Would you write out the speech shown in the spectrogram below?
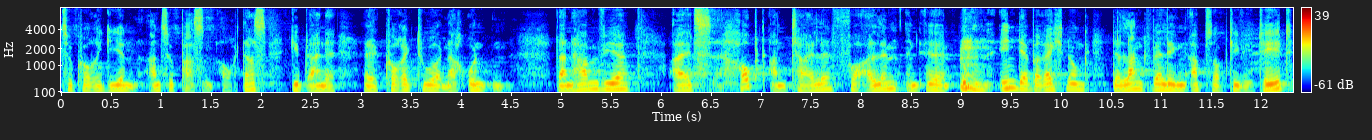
zu korrigieren, anzupassen. Auch das gibt eine äh, Korrektur nach unten. Dann haben wir als Hauptanteile vor allem äh, in der Berechnung der langwelligen Absorptivität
